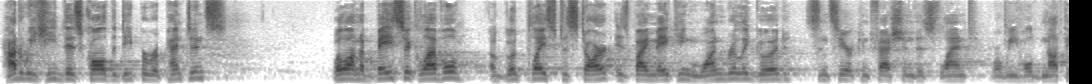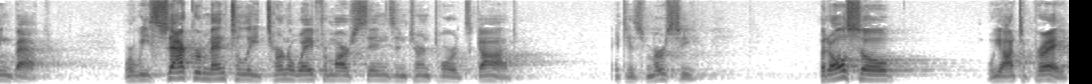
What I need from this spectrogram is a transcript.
How do we heed this call to deeper repentance? Well, on a basic level, a good place to start is by making one really good, sincere confession this Lent where we hold nothing back, where we sacramentally turn away from our sins and turn towards God and His mercy. But also, we ought to pray.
